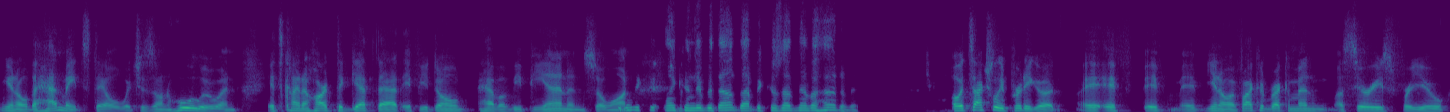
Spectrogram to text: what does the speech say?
you know, The Handmaid's Tale, which is on Hulu, and it's kind of hard to get that if you don't have a VPN and so on. I can live without that because I've never heard of it. Oh, it's actually pretty good. If, if, if you know, if I could recommend a series for you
